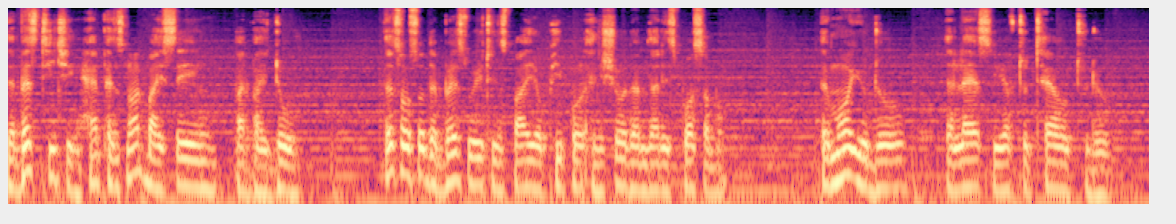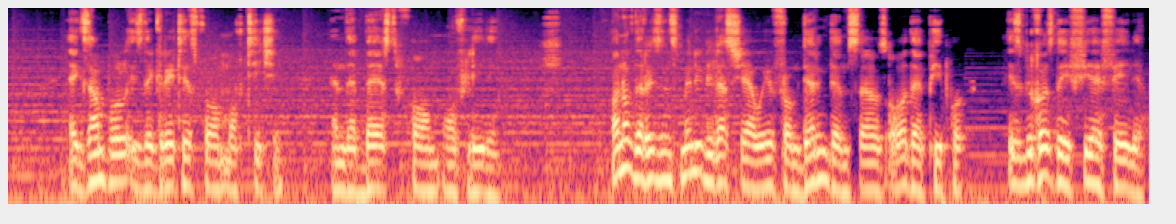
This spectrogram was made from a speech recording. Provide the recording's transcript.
The best teaching happens not by saying, but by doing. That's also the best way to inspire your people and show them that it's possible. The more you do, the less you have to tell to do. Example is the greatest form of teaching and the best form of leading. One of the reasons many leaders shy away from daring themselves or their people is because they fear failure.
